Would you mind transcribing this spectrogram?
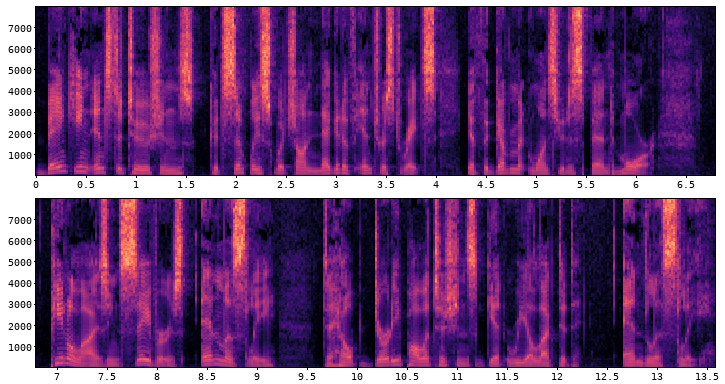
Banking institutions could simply switch on negative interest rates if the government wants you to spend more, penalizing savers endlessly to help dirty politicians get reelected endlessly.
